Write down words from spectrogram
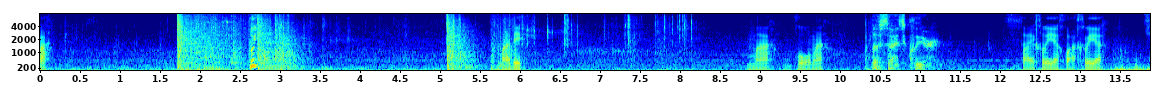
ปะเฮ้ย มาดิ มาโผล่มา Left side's clear. ซ้ายเคลียร์ ขวาเคลียร์ โอเค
